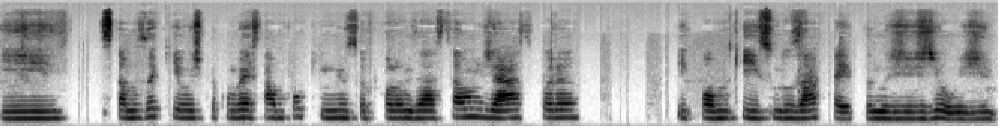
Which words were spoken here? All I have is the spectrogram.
E estamos aqui hoje para conversar um pouquinho sobre colonização, diáspora e como que isso nos afeta nos dias de hoje.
